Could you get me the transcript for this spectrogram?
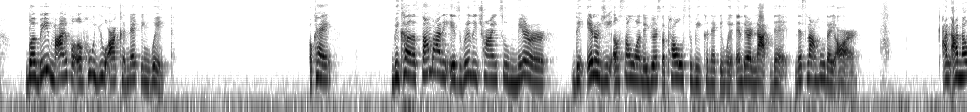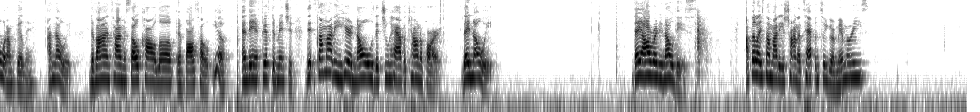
But be mindful of who you are connecting with. Okay? Because somebody is really trying to mirror the energy of someone that you're supposed to be connecting with, and they're not that. That's not who they are. I, I know what I'm feeling. I know it. Divine time is so called love and false hope. Yeah. And then fifth dimension. Did somebody here knows that you have a counterpart? They know it. They already know this. I feel like somebody is trying to tap into your memories.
